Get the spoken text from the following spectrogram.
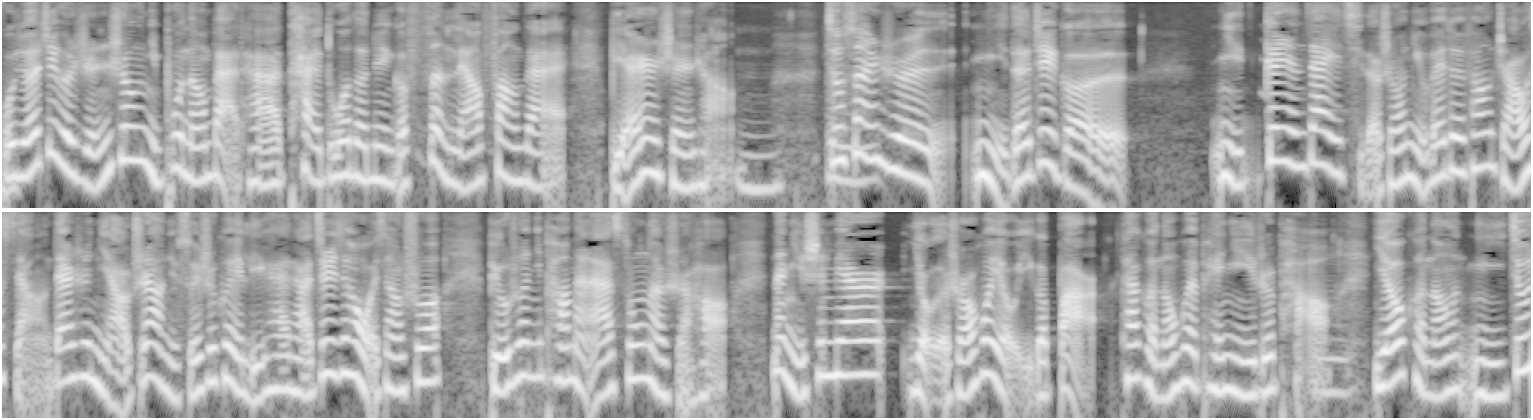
我觉得这个人生你不能把它太多的那个分量放在别人身上。嗯。就算是你的这个，你跟人在一起的时候，你为对方着想，但是你要知道，你随时可以离开他。就是就像我像说，比如说你跑马拉松的时候，那你身边有的时候会有一个伴儿，他可能会陪你一直跑，也有可能你就。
